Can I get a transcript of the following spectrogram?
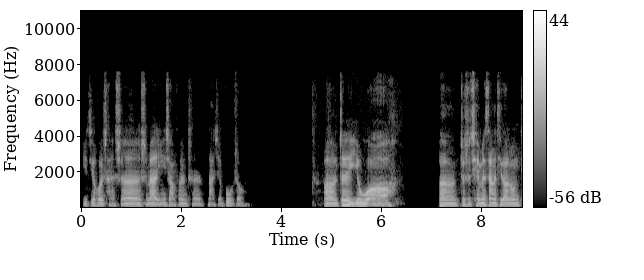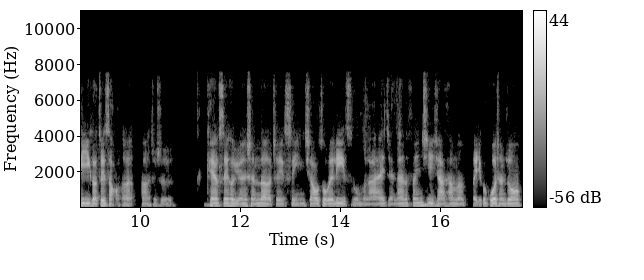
以及会产生什么样的影响，分成哪些步骤。嗯，这里以我。嗯，就是前面三个提到中第一个最早的啊，就是 KFC 和原神的这一次营销作为例子，我们来简单的分析一下他们每一个过程中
